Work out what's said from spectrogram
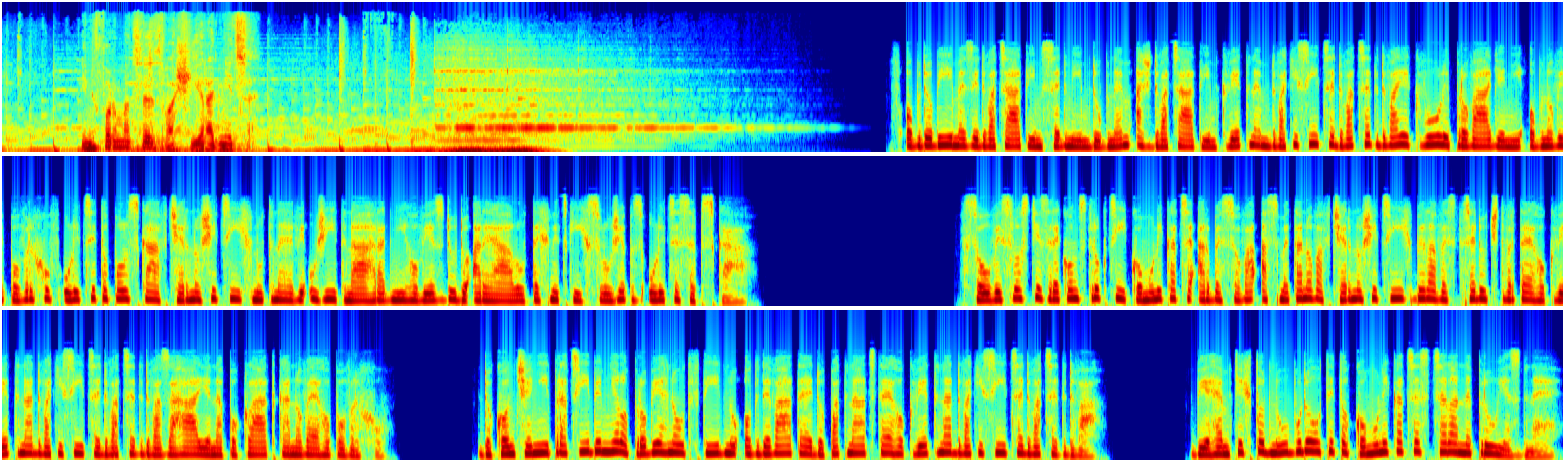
Informace z vaší radnice. V období mezi 27. dubnem až 20. květnem 2022 je kvůli provádění obnovy povrchu v ulici Topolská v Černošicích nutné využít náhradního vjezdu do areálu technických služeb z ulice Srbská. V souvislosti s rekonstrukcí komunikace Arbesova a Smetanova v Černošicích byla ve středu 4. května 2022 zahájena pokládka nového povrchu. Dokončení prací by mělo proběhnout v týdnu od 9. do 15. května 2022. Během těchto dnů budou tyto komunikace zcela neprůjezdné.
